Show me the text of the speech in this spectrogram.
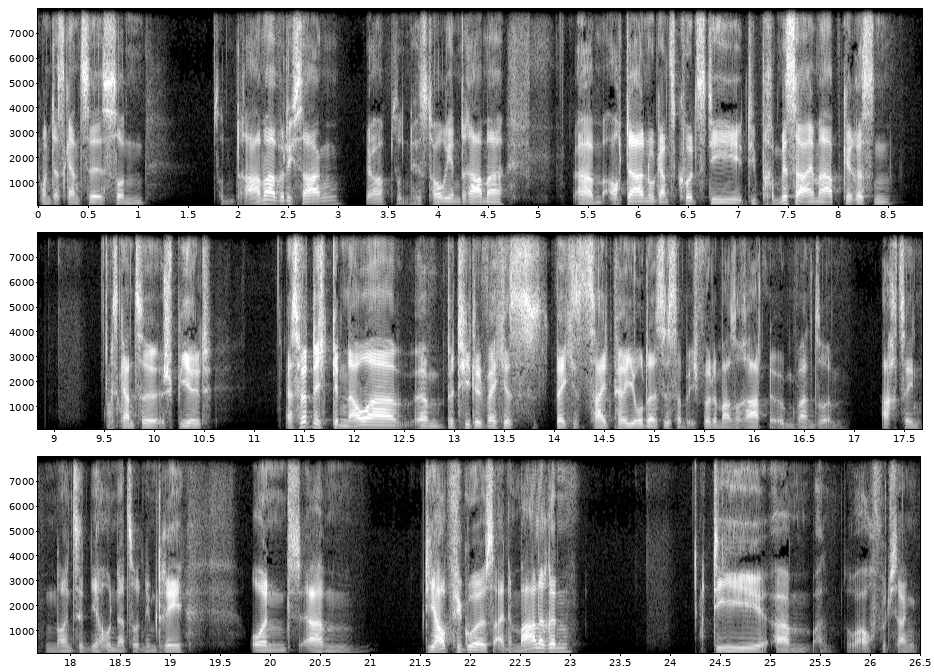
Und das Ganze ist so ein, so ein Drama, würde ich sagen. Ja, so ein Historiendrama. Ähm, auch da nur ganz kurz die, die Prämisse einmal abgerissen. Das Ganze spielt. Es wird nicht genauer ähm, betitelt, welches, welches Zeitperiode es ist, aber ich würde mal so raten, irgendwann so im 18., 19. Jahrhundert, so in dem Dreh. Und ähm, die Hauptfigur ist eine Malerin, die ähm, so auch, würde ich sagen,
